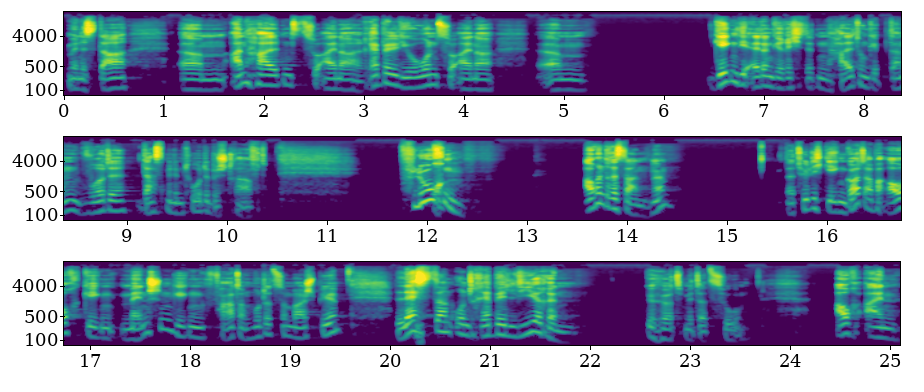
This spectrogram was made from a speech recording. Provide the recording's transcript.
wenn es da ähm, anhaltend zu einer Rebellion, zu einer ähm, gegen die Eltern gerichteten Haltung gibt, dann wurde das mit dem Tode bestraft. Fluchen, auch interessant, ne? Natürlich gegen Gott, aber auch gegen Menschen, gegen Vater und Mutter zum Beispiel. Lästern und rebellieren gehört mit dazu. Auch ein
